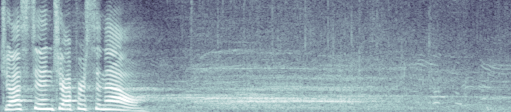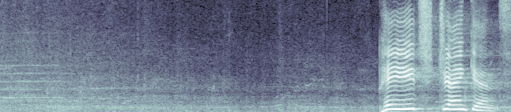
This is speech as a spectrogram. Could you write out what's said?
Justin Jeffersonell. Paige Jenkins.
